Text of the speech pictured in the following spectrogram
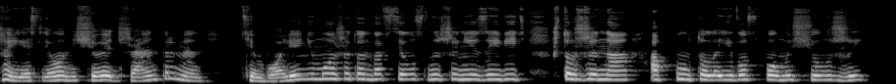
А если он еще и джентльмен, тем более не может он во всеуслышание заявить, что жена опутала его с помощью лжи.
